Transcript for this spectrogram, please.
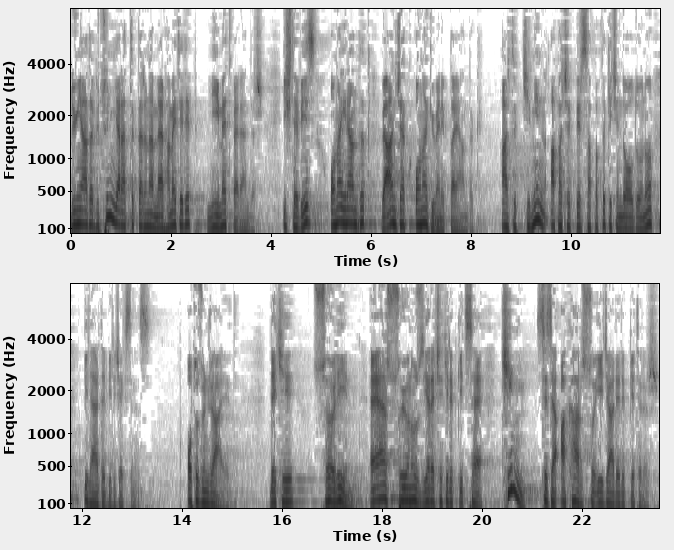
Dünyada bütün yarattıklarına merhamet edip nimet verendir. İşte biz ona inandık ve ancak ona güvenip dayandık. Artık kimin apaçık bir sapıklık içinde olduğunu ileride bileceksiniz. 30. Ayet De ki, söyleyin, eğer suyunuz yere çekilip gitse, kim size akar su icat edip getirir?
